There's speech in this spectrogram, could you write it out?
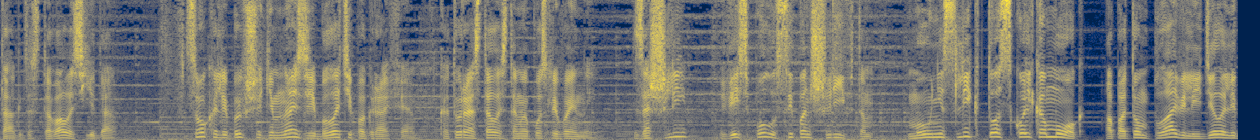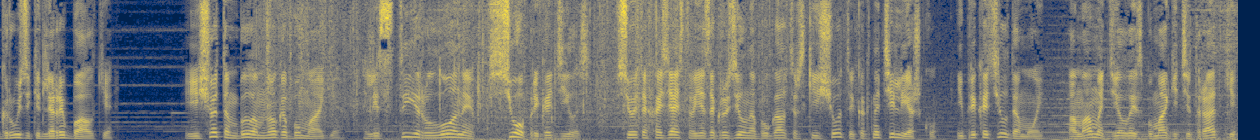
так доставалась еда. В цоколе бывшей гимназии была типография, которая осталась там и после войны. Зашли, весь пол усыпан шрифтом. Мы унесли кто сколько мог – а потом плавили и делали грузики для рыбалки. И еще там было много бумаги. Листы, рулоны, все пригодилось. Все это хозяйство я загрузил на бухгалтерские счеты, как на тележку, и прикатил домой. А мама делала из бумаги тетрадки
